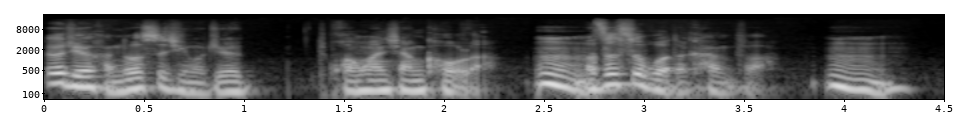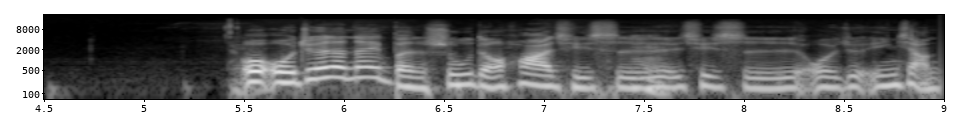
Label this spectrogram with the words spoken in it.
所以我觉得很多事情，我觉得环环相扣了。嗯。啊，这是我的看法。嗯，我我觉得那本书的话，其实、嗯其实我就影响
